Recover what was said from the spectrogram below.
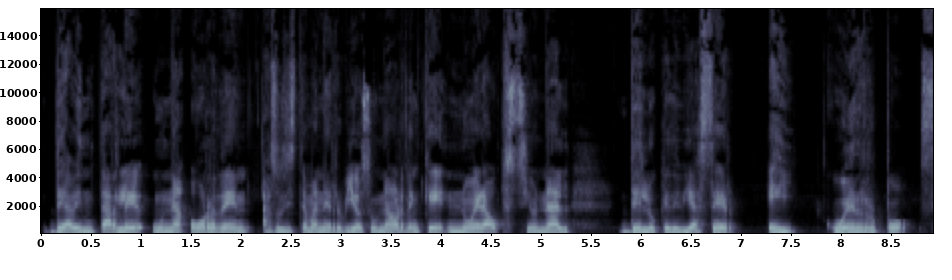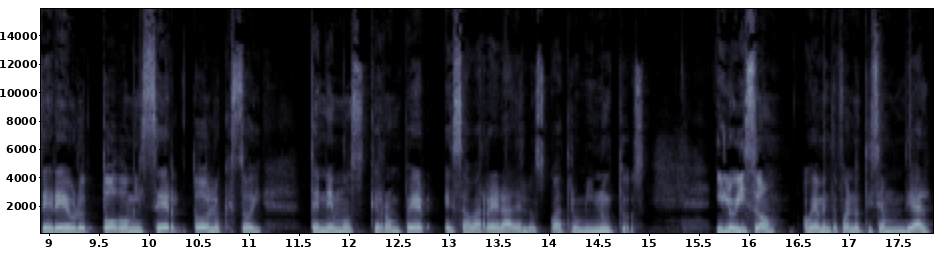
de aventarle una orden a su sistema nervioso, una orden que no era opcional de lo que debía hacer. Ey, cuerpo, cerebro, todo mi ser, todo lo que soy, tenemos que romper esa barrera de los cuatro minutos. Y lo hizo, obviamente fue noticia mundial,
